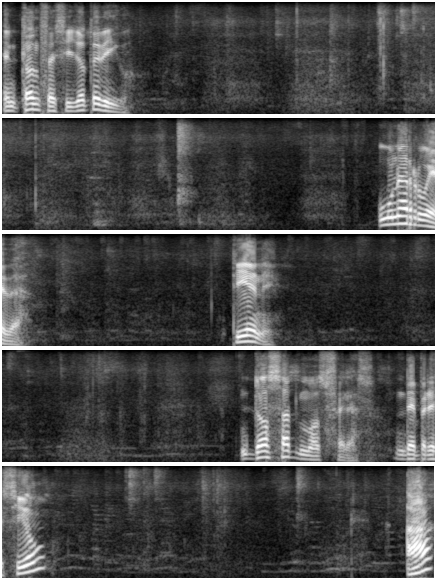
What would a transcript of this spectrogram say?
Entonces, si yo te digo una rueda tiene dos atmósferas de presión a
